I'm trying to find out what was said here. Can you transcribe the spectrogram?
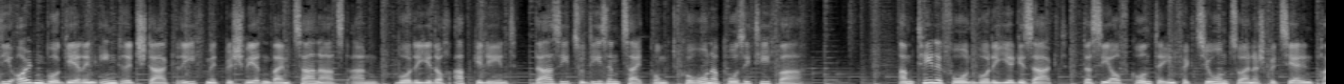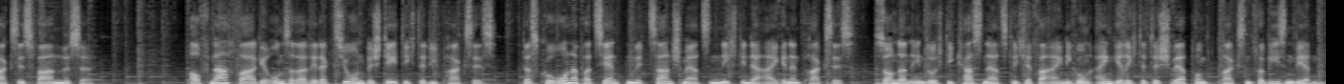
Die Oldenburgerin Ingrid Stark rief mit Beschwerden beim Zahnarzt an, wurde jedoch abgelehnt, da sie zu diesem Zeitpunkt Corona-positiv war. Am Telefon wurde ihr gesagt, dass sie aufgrund der Infektion zu einer speziellen Praxis fahren müsse. Auf Nachfrage unserer Redaktion bestätigte die Praxis, dass Corona-Patienten mit Zahnschmerzen nicht in der eigenen Praxis, sondern in durch die Kassenärztliche Vereinigung eingerichtete Schwerpunktpraxen verwiesen werden.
